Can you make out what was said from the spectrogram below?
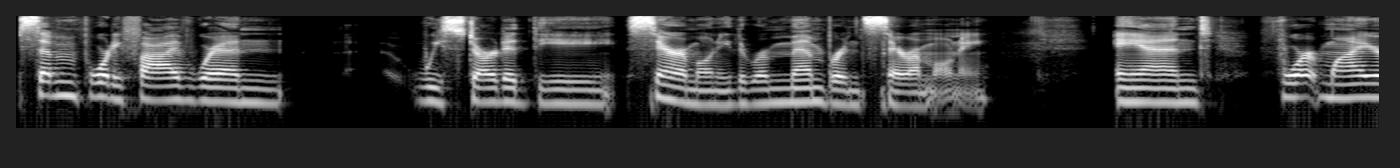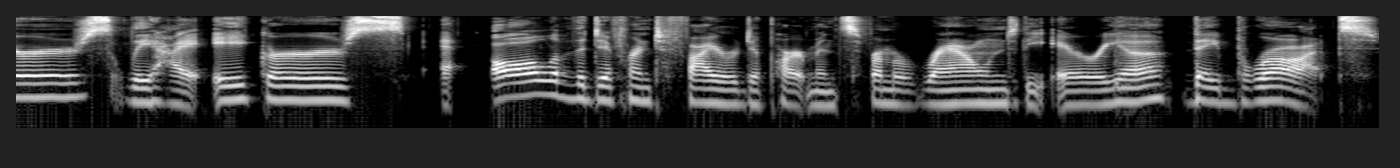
7:45 when we started the ceremony, the remembrance ceremony and Fort Myers, Lehigh Acres, all of the different fire departments from around the area, they brought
